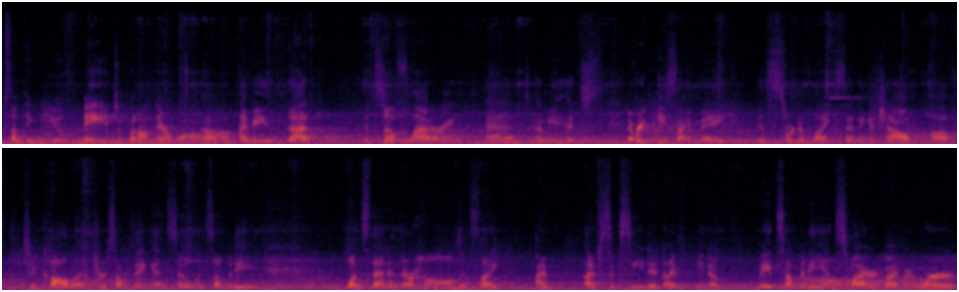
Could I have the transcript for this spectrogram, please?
something you've made to put on their wall? Uh, I mean, that, it's so flattering. And I mean, it's, every piece I make is sort of like sending a child off to college or something. And so when somebody wants that in their home, it's like, I've, I've succeeded. I've, you know, made somebody inspired by my work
